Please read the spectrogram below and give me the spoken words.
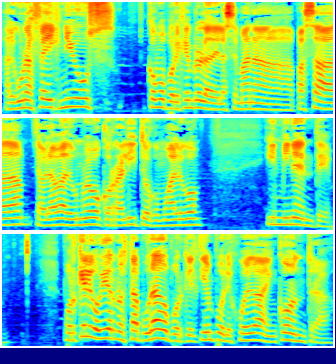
algunas fake news como por ejemplo la de la semana pasada, que hablaba de un nuevo corralito como algo inminente. ¿Por qué el gobierno está apurado? Porque el tiempo le juega en contra.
